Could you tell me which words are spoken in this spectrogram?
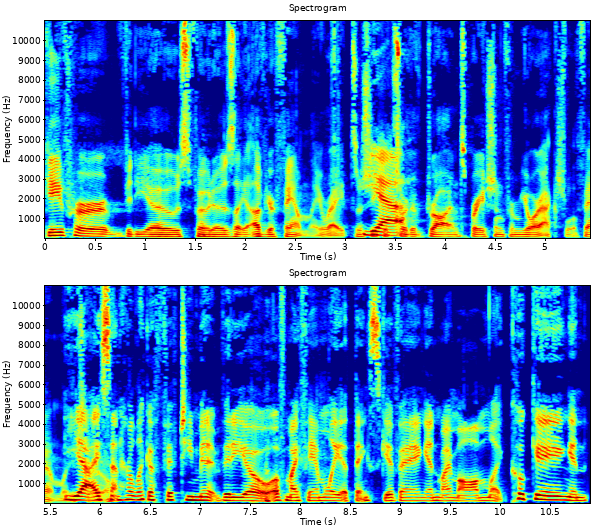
gave her videos, photos like of your family, right? So she Yeah. could sort of draw inspiration from your actual family. Yeah, I sent her like a 15 minute video of my family at Thanksgiving and my mom like cooking and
